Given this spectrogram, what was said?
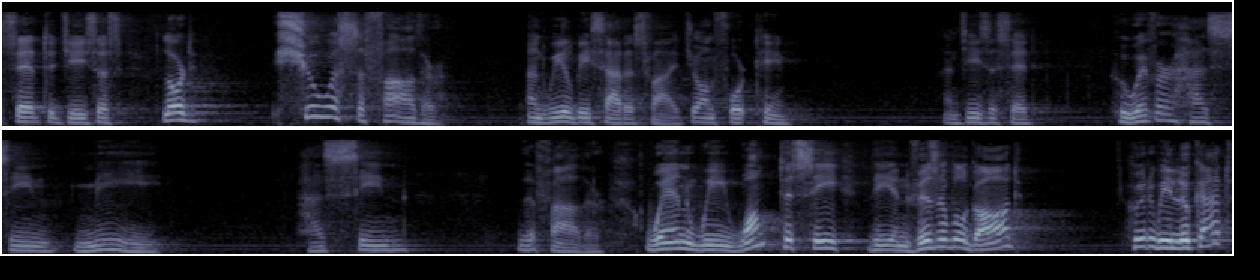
said to Jesus, Lord, show us the Father and we'll be satisfied. John 14. And Jesus said, Whoever has seen me has seen the Father. When we want to see the invisible God, who do we look at?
